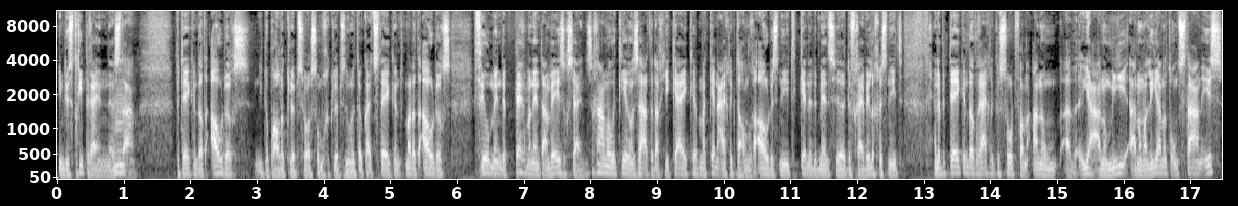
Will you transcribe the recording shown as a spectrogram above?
industrieterrein uh, staan. Betekent dat ouders, niet op alle clubs hoor, sommige clubs doen het ook uitstekend... maar dat ouders veel minder permanent aanwezig zijn. Ze gaan wel een keer een zaterdagje kijken... maar kennen eigenlijk de andere ouders niet, kennen de mensen, de vrijwilligers niet. En dat betekent dat er eigenlijk een soort van anom, ja, anomie, anomalie aan het ontstaan is...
